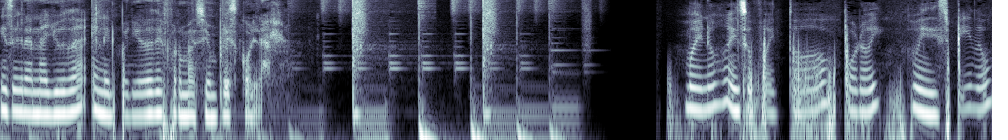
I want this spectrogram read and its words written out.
es de gran ayuda en el periodo de formación preescolar. Bueno, eso fue todo por hoy. Me despido.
